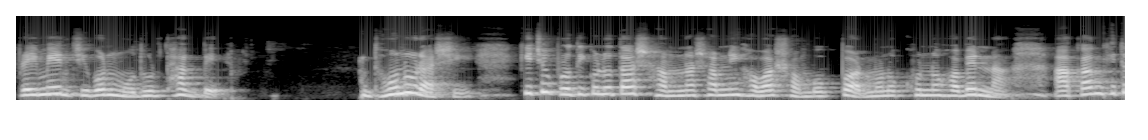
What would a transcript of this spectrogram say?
প্রেমের জীবন মধুর থাকবে। ধনু রাশি কিছু প্রতিকূলতার সামনাসামনি হওয়া সম্ভবপর মনক্ষুণ্ণ হবেন না। আকাঙ্ক্ষিত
